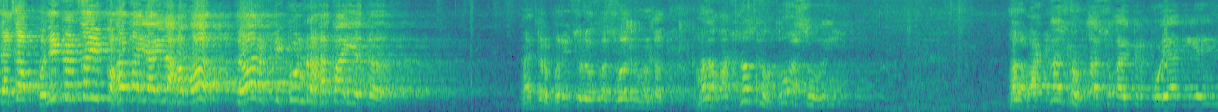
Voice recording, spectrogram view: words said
त्याच्या पलीकडचंही पाहता यायला हवं तर टिकून राहता येतं. नाहीतर बरीच लोक सहज म्हणतात मला वाटलंच नव्हतं असं होईल. मला वाटलंच नव्हतं असं काहीतरी पुण्यात येईल.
